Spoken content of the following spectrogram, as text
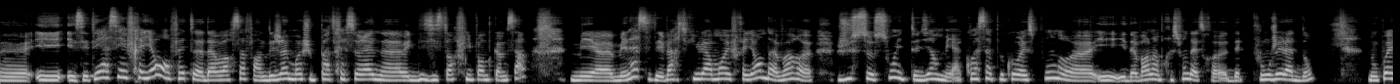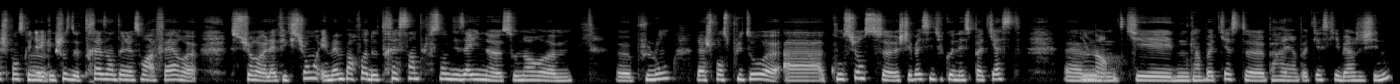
Euh, et, et c'était assez effrayant en fait d'avoir ça. Enfin déjà moi je suis pas très sereine euh, avec des histoires flippantes comme ça, mais euh, mais là c'était particulièrement effrayant d'avoir juste ce son et de te dire mais à quoi ça peut correspondre et, et d'avoir l'impression d'être d'être plongé là-dedans. Donc ouais je pense qu'il y a mm. quelque chose de très intéressant à faire sur la fiction et même parfois de très simple sans design sonore euh, plus long. Là, je pense plutôt euh, à Conscience. Euh, je sais pas si tu connais ce podcast, qui est donc un podcast, pareil, un podcast qui est hébergé chez nous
